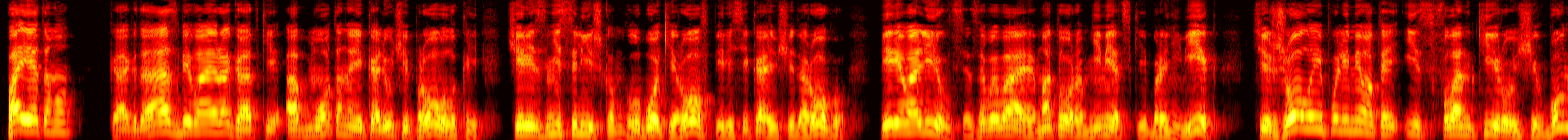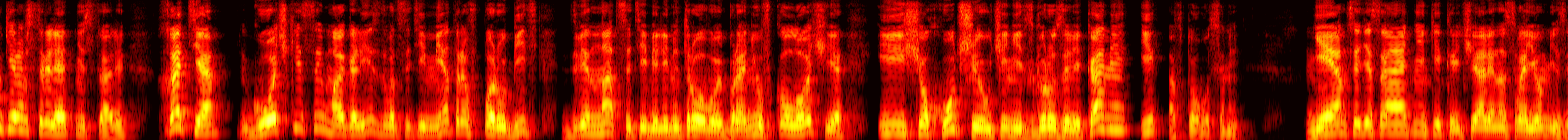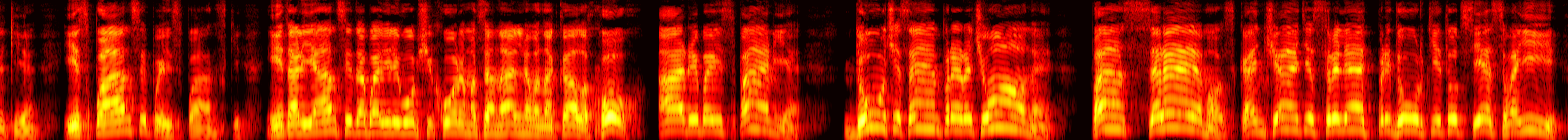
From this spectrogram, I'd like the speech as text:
Поэтому, когда, сбивая рогатки, обмотанные колючей проволокой, через не слишком глубокий ров, пересекающий дорогу, перевалился, завывая мотором немецкий броневик, тяжелые пулеметы из фланкирующих бункеров стрелять не стали. Хотя Гочкисы могли с 20 метров порубить 12-миллиметровую броню в клочья и еще худшее учинить с грузовиками и автобусами. Немцы-десантники кричали на своем языке, испанцы по-испански, итальянцы добавили в общий хор эмоционального накала «Хох! Ариба Испания! Дуче семпре рачионе! Пассеремос! Кончайте стрелять, придурки, тут все свои!»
